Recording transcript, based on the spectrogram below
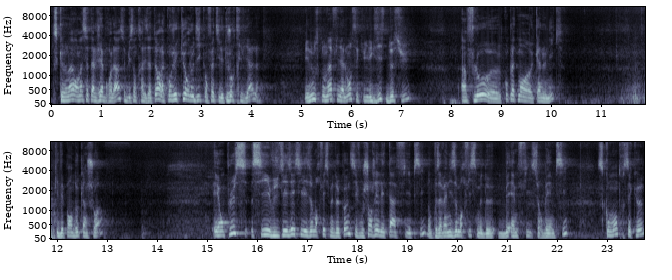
Parce qu'on a, on a cette algèbre-là, ce bicentralisateur. La conjecture nous dit qu'en fait, il est toujours trivial. Et nous, ce qu'on a finalement, c'est qu'il existe dessus un flot euh, complètement euh, canonique, qui dépend d'aucun choix. Et en plus, si vous utilisez ici l'isomorphisme de Kohn, si vous changez l'état phi et psi, donc vous avez un isomorphisme de bm phi sur bm psi, ce qu'on montre, c'est que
